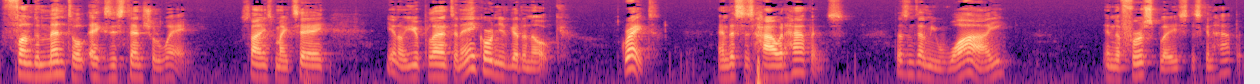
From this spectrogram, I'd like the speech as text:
fundamental existential way. Science might say, you know, you plant an acorn, you get an oak. Great. And this is how it happens. It doesn't tell me why, in the first place, this can happen.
